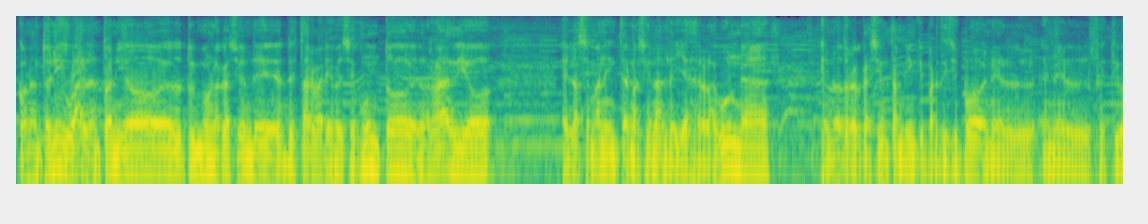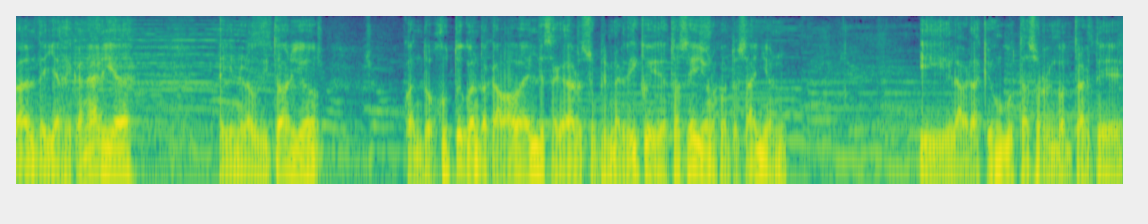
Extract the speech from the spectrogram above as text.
Con Antonio igual, Antonio eh, tuvimos la ocasión de, estar varias veces juntos en la radio, en la Semana Internacional de Jazz de la Laguna, en otra ocasión también que participó en el, en el Festival de Jazz de Canarias, ahí en el auditorio, cuando justo cuando acababa él de sacar su primer disco y de esto hace ya unos cuantos años, ¿no? Y la verdad es que es un gustazo reencontrarte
